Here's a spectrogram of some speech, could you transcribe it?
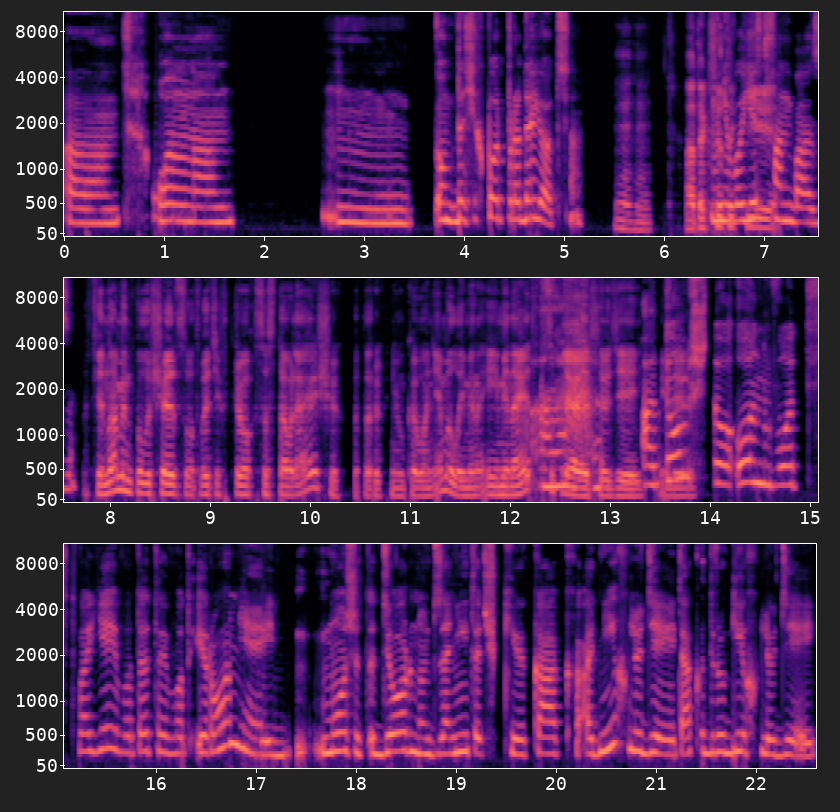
э, он, э, он до сих пор продается. Угу. А так У него есть фан-база. Феномен получается вот в этих трех составляющих, которых ни у кого не было, именно, именно это цепляет а, людей. О или... том, что он вот своей вот этой вот иронией может дернуть за ниточки как одних людей, так и других людей.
